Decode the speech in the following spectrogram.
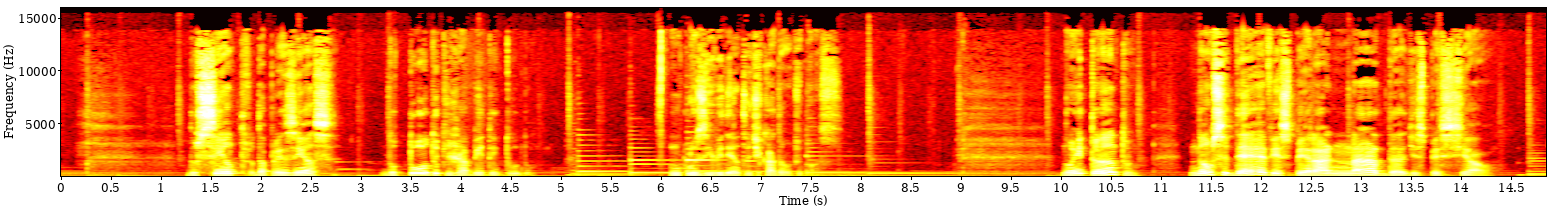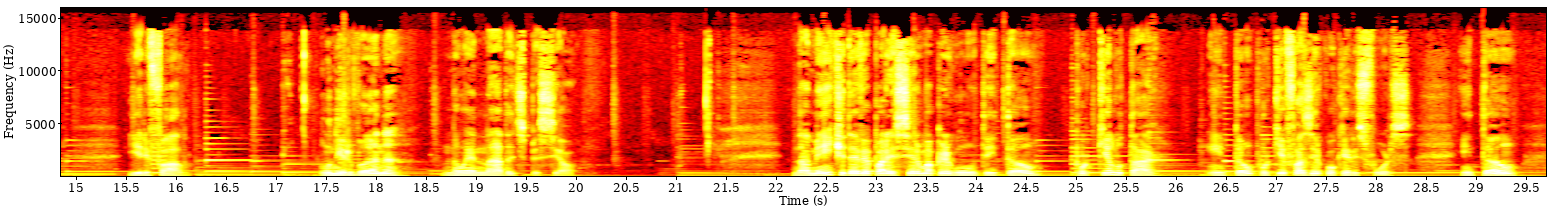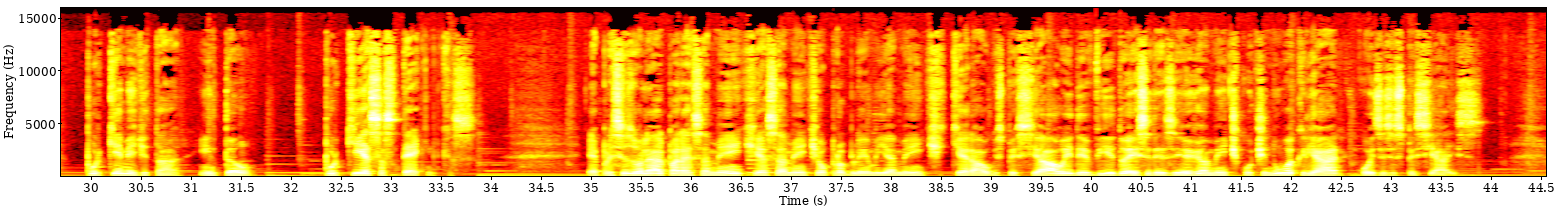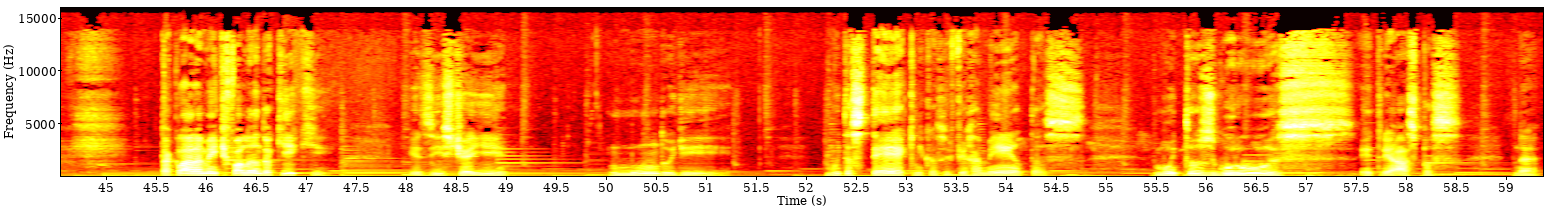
do centro, da presença, do todo que já habita em tudo, inclusive dentro de cada um de nós. No entanto, não se deve esperar nada de especial. E ele fala: o nirvana não é nada de especial. Na mente deve aparecer uma pergunta: então, por que lutar? Então, por que fazer qualquer esforço? Então, por que meditar? Então, por que essas técnicas? É preciso olhar para essa mente e essa mente é o problema e a mente quer algo especial e devido a esse desejo a mente continua a criar coisas especiais. Está claramente falando aqui que existe aí um mundo de muitas técnicas e ferramentas, muitos gurus, entre aspas, né?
